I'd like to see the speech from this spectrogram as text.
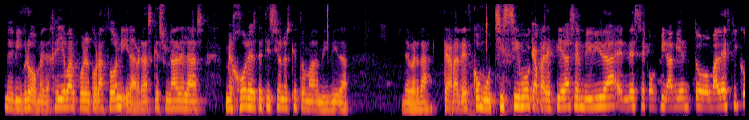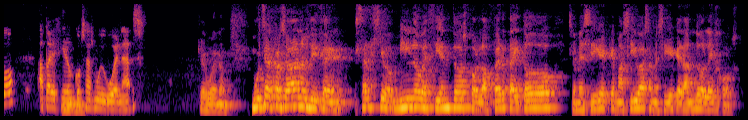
me vibró, me dejé llevar por el corazón y la verdad es que es una de las mejores decisiones que he tomado en mi vida. De verdad, te agradezco muchísimo que aparecieras en mi vida en ese confinamiento maléfico, aparecieron mm. cosas muy buenas. Qué bueno. Muchas personas nos dicen, Sergio, 1900 con la oferta y todo, se me sigue que masiva, se me sigue quedando lejos.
